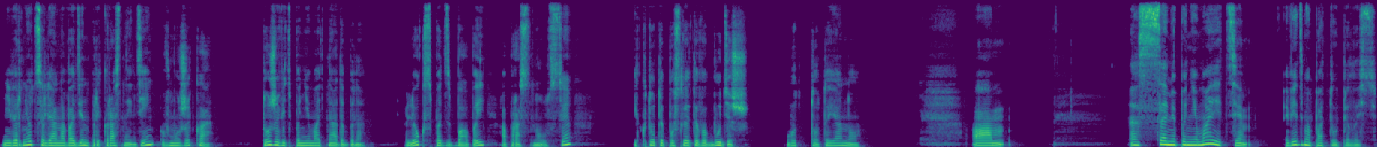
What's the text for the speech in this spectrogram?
не вернется ли она в один прекрасный день в мужика. Тоже ведь понимать надобно. Лег спать с бабой, а проснулся. И кто ты после этого будешь? Вот то-то и оно. А, сами понимаете, ведьма потупилась,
